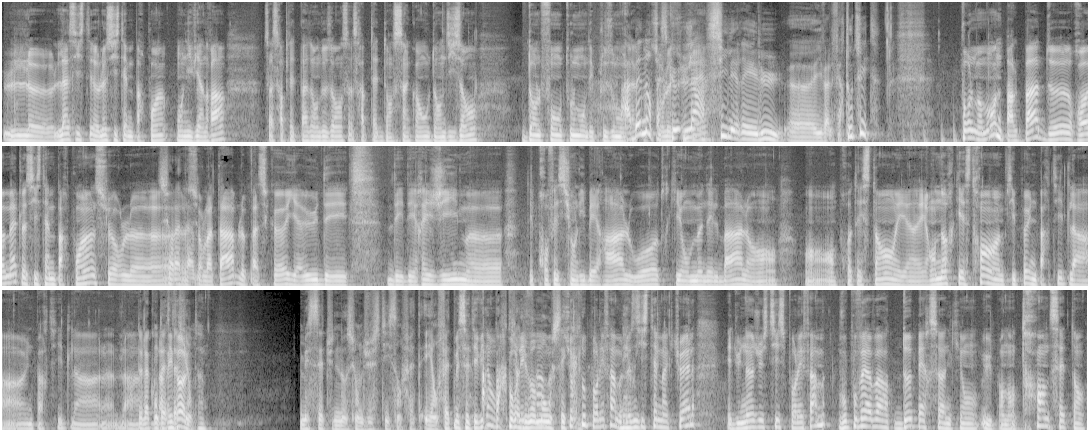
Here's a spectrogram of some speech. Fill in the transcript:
le, le système par points, on y viendra. Ça sera peut-être pas dans deux ans, ça sera peut-être dans cinq ans ou dans dix ans. Dans le fond, tout le monde est plus ou moins ah ben non, parce que là, s'il est réélu, euh, il va le faire tout de suite. Pour le moment, on ne parle pas de remettre le système par points sur, le, sur, la, table. parce qu'il y a eu des, des, régimes, euh, des professions libérales ou autres qui ont mené le bal en, en, protestant et, en orchestrant un petit peu une partie de la, une partie de la, de la contestation. Mais c'est une notion de justice en fait. Et en fait, mais c'est évident. pour les femmes, surtout pour les femmes, le système actuel est d'une injustice pour les femmes. Vous pouvez avoir deux personnes qui ont eu pendant 37 ans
